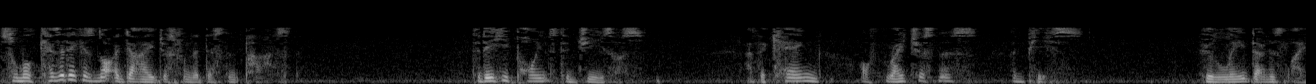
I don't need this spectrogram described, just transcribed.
So Melchizedek is not a guy just from the distant past. Today he points to Jesus as the King of righteousness and peace who laid down his life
